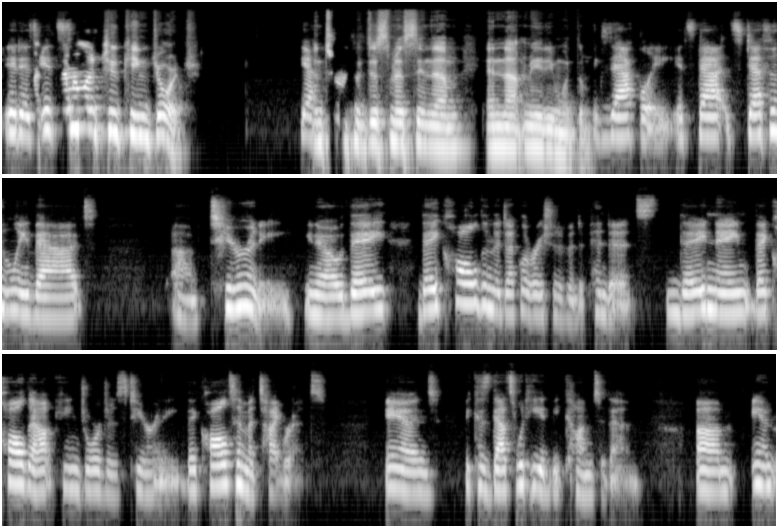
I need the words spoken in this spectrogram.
it is. It's similar to King George yeah. in terms of dismissing them and not meeting with them. Exactly. It's that it's definitely that um, tyranny you know they they called in the declaration of independence they named they called out king george's tyranny. They called him a tyrant and because that's what he had become to them. Um, and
